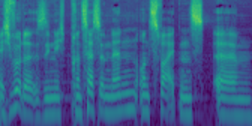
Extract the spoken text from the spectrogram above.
Ich würde sie nicht Prinzessin nennen und zweitens, ähm,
